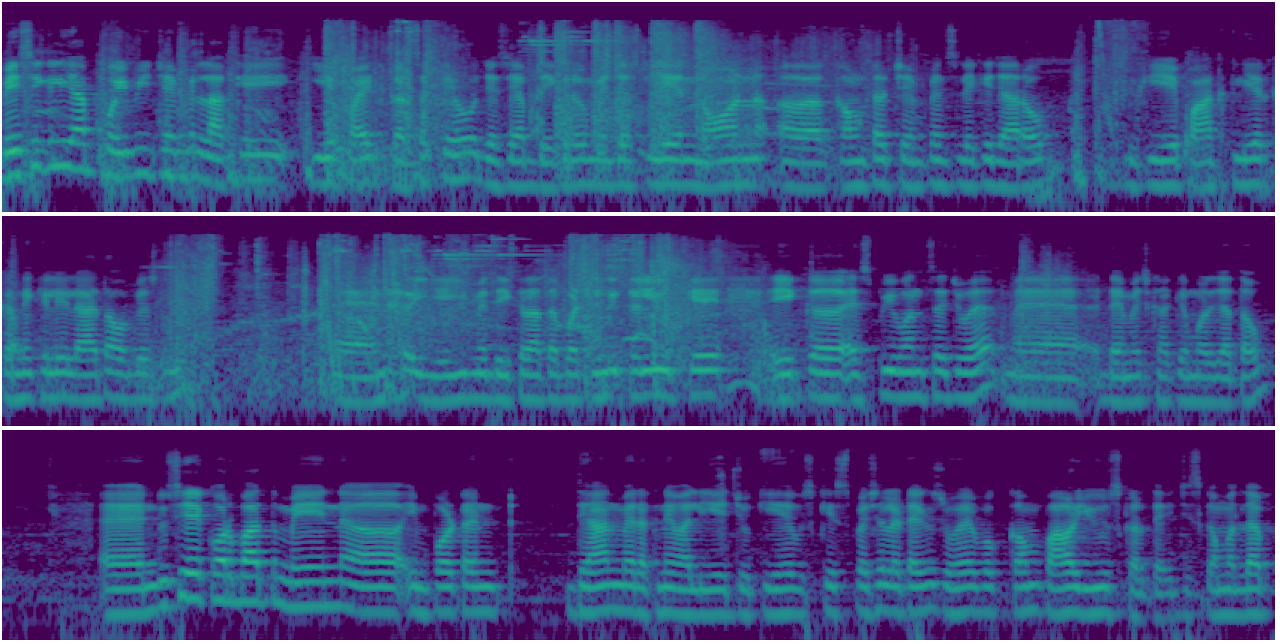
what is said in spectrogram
बेसिकली आप कोई भी चैंपियन लाके ये फाइट कर सकते हो। जैसे आप देख रहे हो, मैं जस्ट ये नॉन काउंटर चैंपियंस लेके जा रहा हूँ, क्योंकि ये पाथ क्लियर करने के लिए लाया था ऑब्वियसली एंड यही मैं देख रहा था बट लिटरली उसके एक एस पी वन से जो है, मैं डैमेज खा के मर जाता हूँ। एंड दूसरी एक और बात मेन इंपॉर्टेंट ध्यान में रखने वाली है, जो कि है उसकी स्पेशल अटैक्स जो है, वो कम पावर यूज़ करते हैं, जिसका मतलब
